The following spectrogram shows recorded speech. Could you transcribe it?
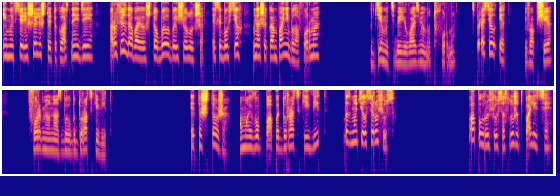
И мы все решили, что это классная идея. А Руфюз добавил, что было бы еще лучше, если бы у всех в нашей компании была форма. «Где мы тебе ее возьмем, эту форму?» — спросил Эд. «И вообще, в форме у нас был бы дурацкий вид». «Это что же, у моего папы дурацкий вид?» — возмутился Руфюз. Папа у Руфюса служит в полиции,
